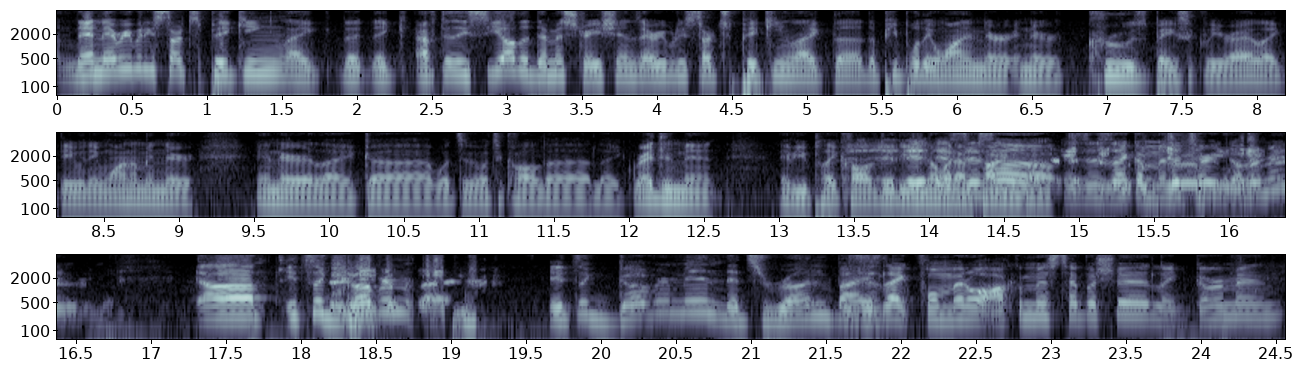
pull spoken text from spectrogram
then everybody starts picking like the like after they see all the demonstrations everybody starts picking like the the people they want in their in their crews basically right like they they want them in their in their like uh what's it what's it called uh like regiment if you play call of duty you know Is what i'm this talking a- about Is this like a military government? um it's a They need a government plan. It's a government that's run by Is this like Full Metal Alchemist type of shit? Like government?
